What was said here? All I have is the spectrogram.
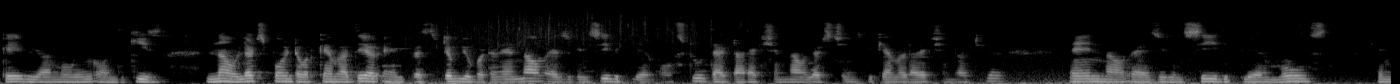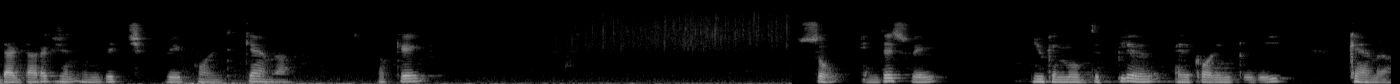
Okay we are moving on the keys. Now let's point our camera there and press the W button. And now as you can see the player moves to that direction. Now let's change the camera direction right here. And now as you can see the player moves in that direction in which we point the camera. Okay so in this way you can move the player according to the camera.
